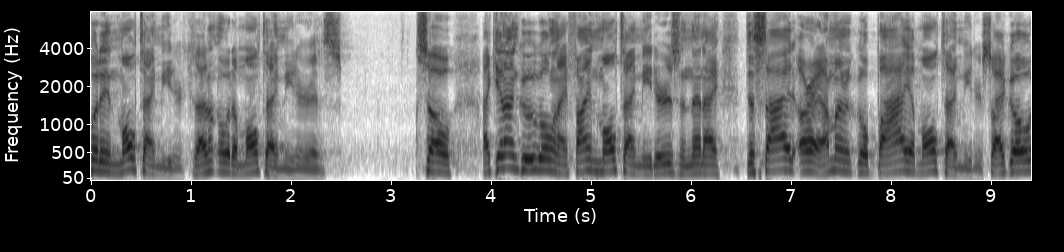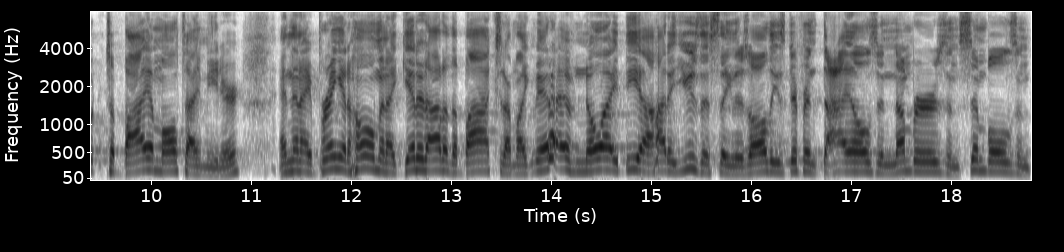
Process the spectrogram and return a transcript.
put in multimeter because I don't know what a multimeter is. So I get on Google and I find multimeters, and then I decide, all right, I'm going to go buy a multimeter. So I go to buy a multimeter, and then I bring it home and I get it out of the box, and I'm like, man, I have no idea how to use this thing. There's all these different dials and numbers and symbols and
